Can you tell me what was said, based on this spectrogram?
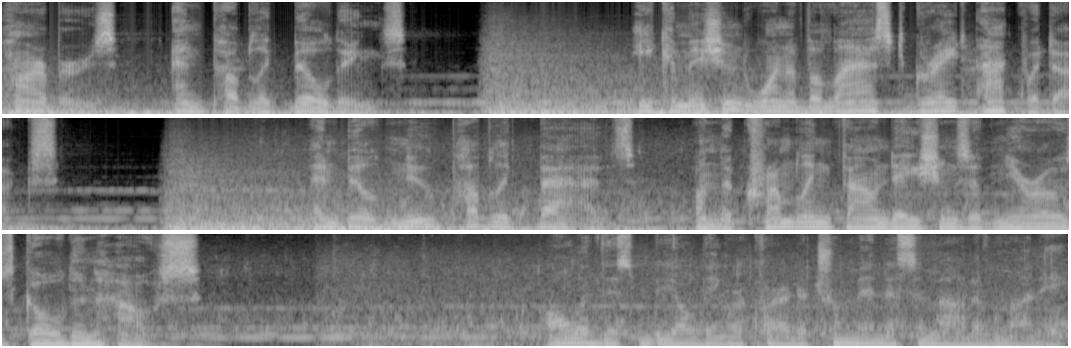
harbors, and public buildings. He commissioned one of the last great aqueducts and built new public baths on the crumbling foundations of Nero's Golden House. All of this building required a tremendous amount of money.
